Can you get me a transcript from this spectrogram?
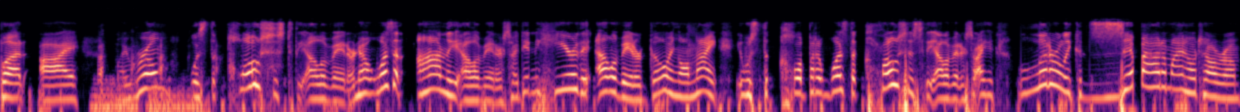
but I my room was the closest to the elevator. No, it wasn't on the elevator, so I didn't hear the elevator going all night. It was the cl- but it was the closest to the elevator, so I literally could zip out of my hotel room,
